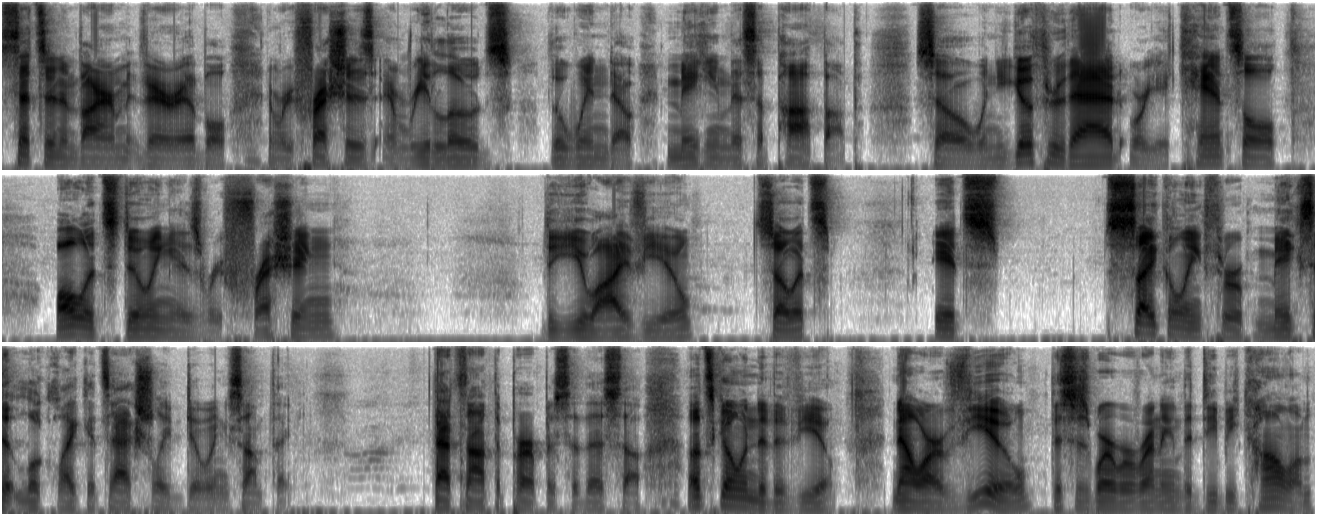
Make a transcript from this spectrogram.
sets an environment variable and refreshes and reloads the window, making this a pop-up. So when you go through that or you cancel all it's doing is refreshing the UI view. So it's it's cycling through makes it look like it's actually doing something. That's not the purpose of this though. Let's go into the view. Now our view, this is where we're running the DB column.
